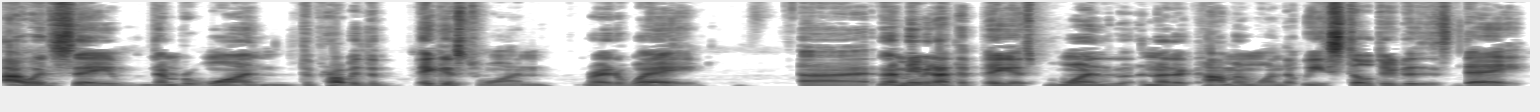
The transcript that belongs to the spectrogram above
I would say number one, the probably the biggest one right away. Uh, maybe not the biggest, but one another common one that we still do to this day,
